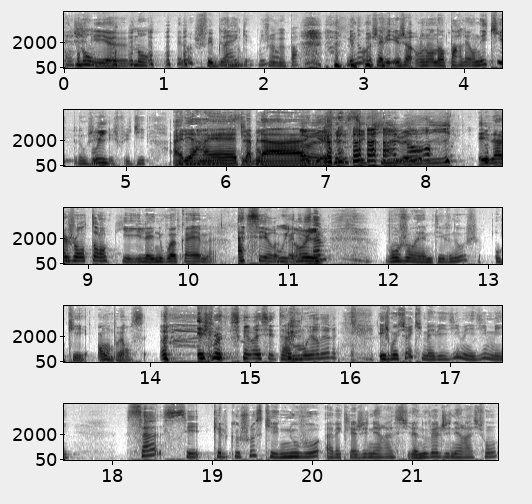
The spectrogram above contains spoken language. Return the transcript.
Là, je Non. fais, euh, Non, mais non, je fais Ah non, blague. mais, je non, veux pas. mais non, j'avais, on en parlait en équipe. Donc j'ai Oui. je dis, allez, Oui, arrête la bon. blague. Ouais, c'est qui, vas-y. Et là, j'entends qu'il a une voix quand même assez Oui. reconnaissable. Bonjour Madame Thévenot. Je ok, ambiance. et je me souviens, c'était à mourir de rire. Et je me souviens qu'il m'avait dit, il m'avait dit, mais ça, c'est quelque chose qui est nouveau avec la génération, la nouvelle génération.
